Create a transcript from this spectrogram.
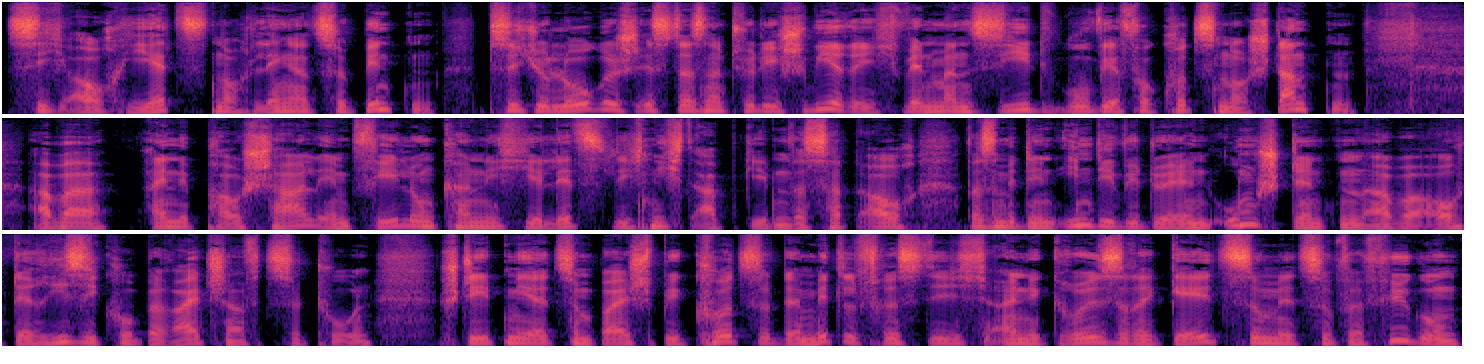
sich auch jetzt noch länger zu binden. Psychologisch ist das natürlich schwierig, wenn man sieht, wo wir vor kurzem noch standen. Aber eine pauschale Empfehlung kann ich hier letztlich nicht abgeben. Das hat auch was mit den individuellen Umständen, aber auch der Risikobereitschaft zu tun. Steht mir zum Beispiel kurz- oder mittelfristig eine größere Geldsumme zur Verfügung,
